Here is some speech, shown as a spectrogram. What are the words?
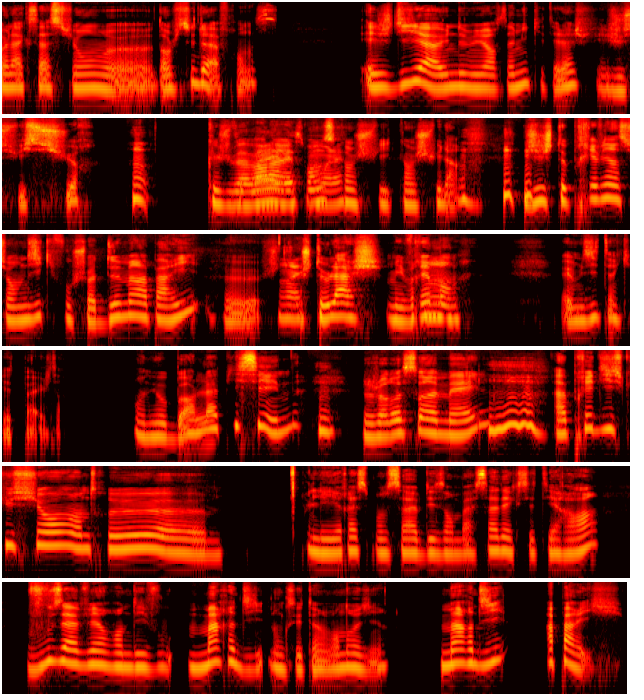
relaxation euh, dans le sud de la France. Et je dis à une de mes meilleures amies qui était là, je fais, je suis sûre Mm. que je vais avoir la réponse quand je suis, quand je suis là. je, dis, je te préviens, si on me dit qu'il faut que je sois demain à Paris, euh, je, te- Ouais. je te lâche, mais vraiment. Mm. Elle me dit, t'inquiète pas, Elsa. On est au bord de la piscine. Je reçois un mail. Après discussion entre les responsables des ambassades, etc., vous avez un rendez-vous mardi, donc c'était un vendredi, hein, mardi à Paris.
